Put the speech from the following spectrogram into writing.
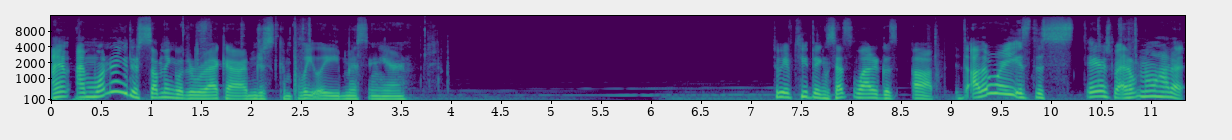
I'm I'm wondering if there's something with Rebecca I'm just completely missing here. So we have two things. That's the ladder goes up. The other way is the stairs, but I don't know how to.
